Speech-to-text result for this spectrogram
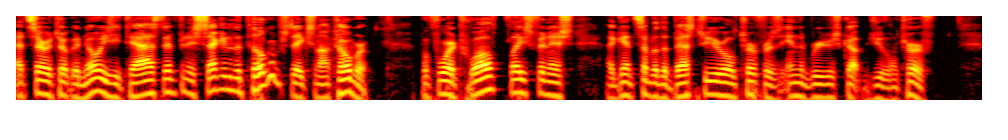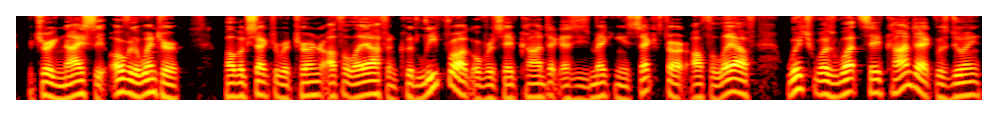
at Saratoga, no easy task, then finished second in the Pilgrim Stakes in October before a 12th place finish against some of the best two year old turfers in the Breeders' Cup Juvenile Turf. Maturing nicely over the winter, Public Sector returned off the layoff and could leapfrog over Safe Conduct as he's making his second start off the layoff, which was what Safe Conduct was doing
